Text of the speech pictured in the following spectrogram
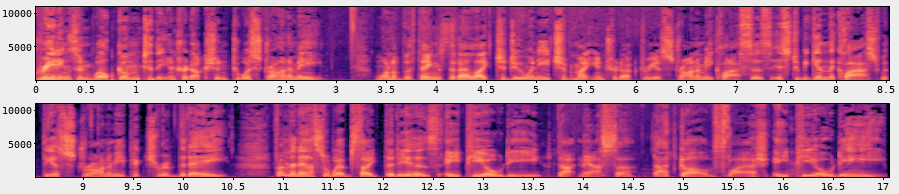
Greetings and welcome to the introduction to astronomy. One of the things that I like to do in each of my introductory astronomy classes is to begin the class with the astronomy picture of the day from the NASA website that is apod.nasa.gov apod.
